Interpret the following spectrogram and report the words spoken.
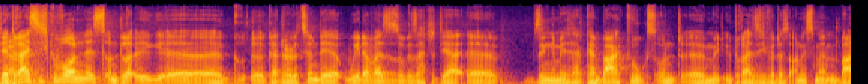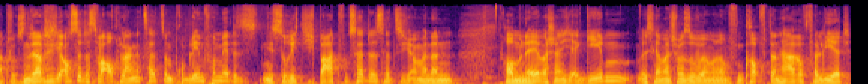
der Ja. 30 geworden ist und äh, äh, äh, Gratulation, der weirderweise so gesagt hat, ja, äh, sinngemäß hat keinen Bartwuchs und äh, mit Ü30 wird das auch nichts mehr mit dem Bartwuchs. Und da dachte ich auch so, das war auch lange Zeit so ein Problem von mir, dass ich nicht so richtig Bartwuchs hatte. Das hat sich irgendwann dann hormonell wahrscheinlich ergeben. Ist ja manchmal so, wenn man auf dem Kopf dann Haare verliert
